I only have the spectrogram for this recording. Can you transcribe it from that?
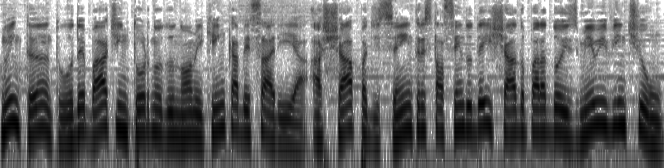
No entanto, o debate em torno do nome que encabeçaria a chapa de centro está sendo deixado para 2021.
